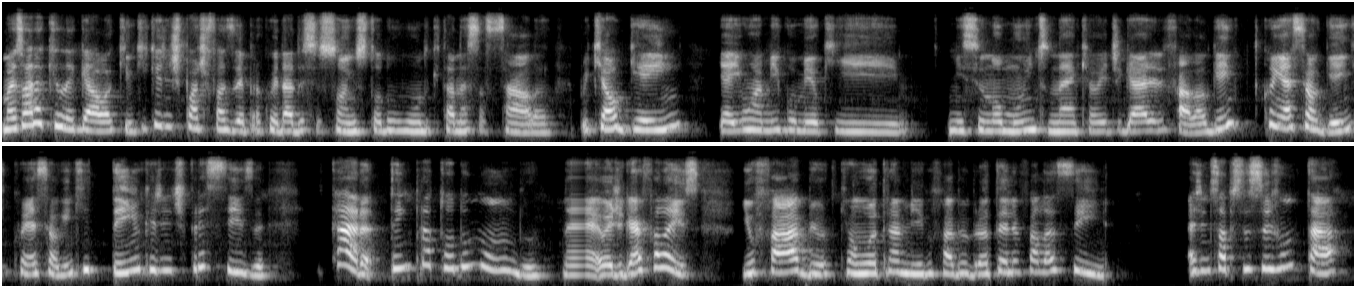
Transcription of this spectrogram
Mas olha que legal aqui, o que, que a gente pode fazer para cuidar desses sonhos, todo mundo que está nessa sala? Porque alguém, e aí um amigo meu que me ensinou muito, né? Que é o Edgar, ele fala: alguém conhece alguém que conhece alguém que tem o que a gente precisa. Cara, tem para todo mundo, né? O Edgar fala isso. E o Fábio, que é um outro amigo, Fábio Broto, ele fala assim: a gente só precisa se juntar.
